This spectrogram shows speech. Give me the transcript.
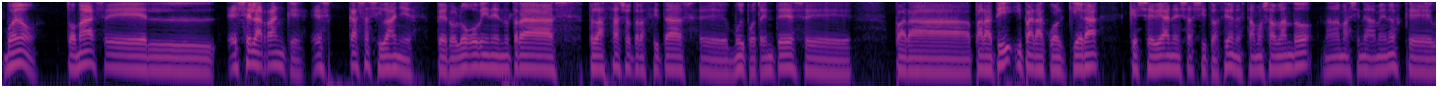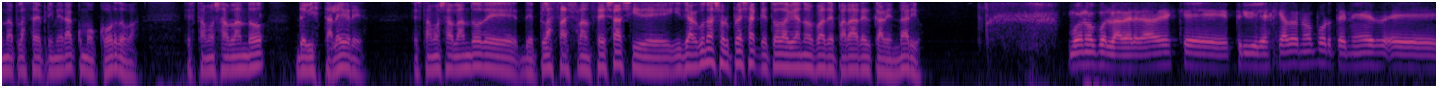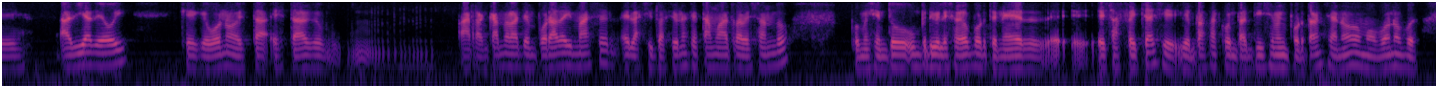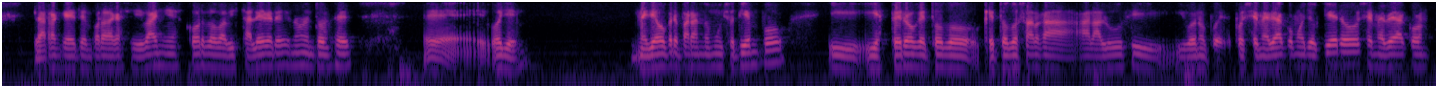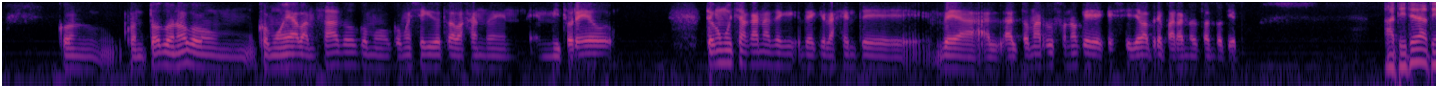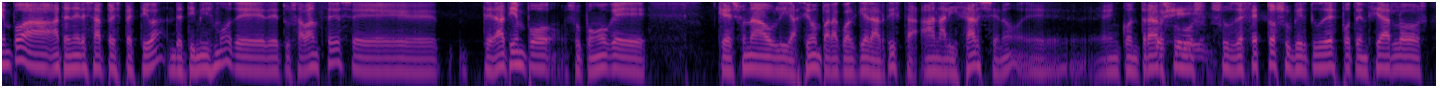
Bueno, Tomás, el, es el arranque, es Casas Ibáñez, pero luego vienen otras plazas, otras citas eh, muy potentes eh, para, para ti y para cualquiera que se vea en esa situación. Estamos hablando nada más y nada menos que una plaza de primera como Córdoba. Estamos hablando de Vista Alegre, Estamos hablando de, plazas francesas y de, y de alguna sorpresa que todavía nos va a deparar el calendario. Bueno, pues la verdad es que privilegiado, ¿no? Por tener eh, a día de hoy que, bueno está está mm, arrancando la temporada y más en, las situaciones que estamos atravesando, pues me siento un privilegiado por tener eh, esas fechas y, en plazas con tantísima importancia, ¿no? Como bueno, pues el arranque de temporada casi de Ibáñez, Córdoba, Vista Alegre, ¿no? Entonces, eh, oye, me llevo preparando mucho tiempo y, espero que todo que todo salga a la luz y, bueno pues pues se me vea como yo quiero se me vea con con, con todo no con como he avanzado como como he seguido trabajando en, mi toreo. Tengo muchas ganas de, que la gente vea al, Tomás Russo no que, se lleva preparando tanto tiempo. ¿A ti te da tiempo a, tener esa perspectiva de ti mismo, de, tus avances? Eh, ¿Te da tiempo, supongo que, que es una obligación para cualquier artista, analizarse, ¿no? Eh, encontrar pues sus, sus, defectos, sus virtudes, potenciarlos,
